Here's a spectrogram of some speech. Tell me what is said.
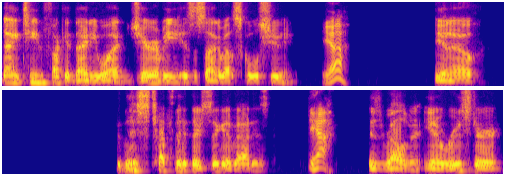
nineteen fucking ninety one, Jeremy is a song about school shooting. yeah. You know, the stuff that they're singing about is Yeah. is relevant. You know, Rooster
